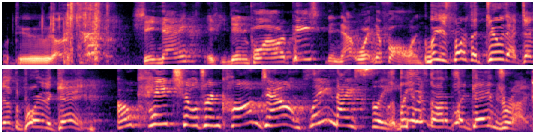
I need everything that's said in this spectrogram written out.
we'll do. See, Daddy, if you didn't pull out a piece, then that wouldn't have fallen. But you're supposed to do that, Jeffy. That's the point of the game. Okay, children, calm down. Play nicely. But he doesn't know how to play games right.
